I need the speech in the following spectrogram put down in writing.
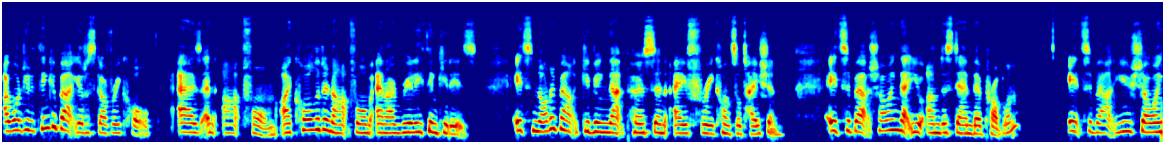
I want you to think about your discovery call as an art form. I call it an art form and I really think it is. It's not about giving that person a free consultation. It's about showing that you understand their problem. It's about you showing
